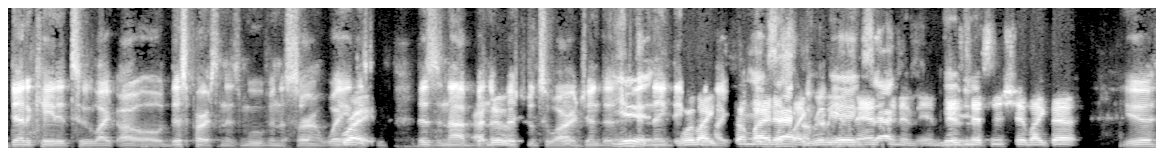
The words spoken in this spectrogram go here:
dedicated to like, oh, this person is moving a certain way. Right. This, this is not beneficial to our agenda. Yeah, they, they or like, like somebody exactly. that's like really yeah, advancing exactly. in, in, business yeah. and shit like that. Yeah,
